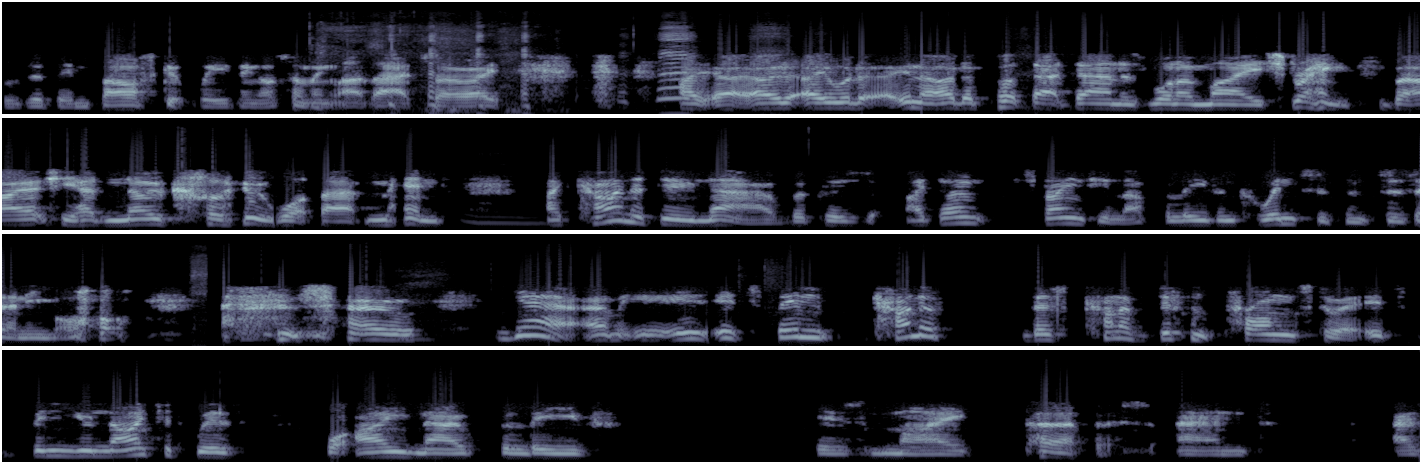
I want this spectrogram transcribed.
would have been basket weaving or something like that. So I, I, I, I, would, you know, I'd have put that down as one of my strengths, but I actually had no clue what that meant. Mm. I kind of do now because I don't, strangely enough, believe in coincidences anymore. so, yeah, um, I mean, it, it's been kind of there's kind of different prongs to it. It's been united with what I now believe is my purpose and as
